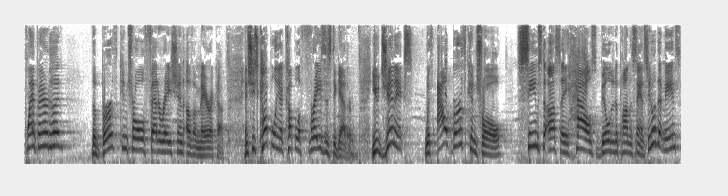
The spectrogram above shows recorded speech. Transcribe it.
Planned Parenthood? the Birth Control Federation of America. And she's coupling a couple of phrases together. Eugenics without birth control seems to us a house builded upon the sand. So, you know what that means?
